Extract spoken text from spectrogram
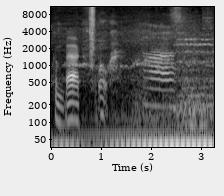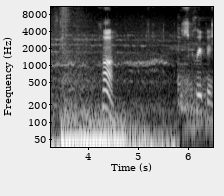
Welcome back. Whoa. Uh, Huh. It's creepy.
